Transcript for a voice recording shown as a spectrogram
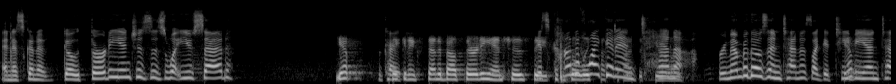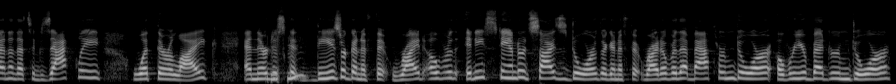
and it's gonna go 30 inches is what you said? Yep, okay. they can extend about 30 inches. So it's kind of like an antenna. Remember those antennas, like a TV yep. antenna? That's exactly what they're like. And they're just, mm -hmm. these are gonna fit right over any standard size door. They're gonna fit right over that bathroom door, over your bedroom door,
